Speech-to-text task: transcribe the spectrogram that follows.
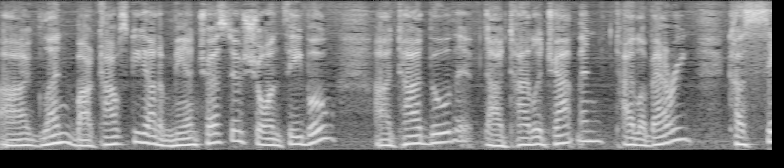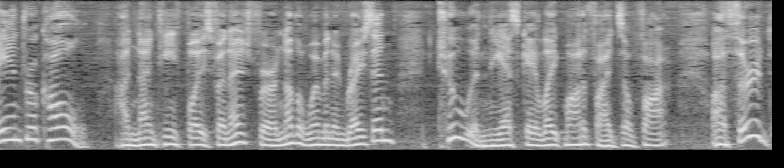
uh, Glenn Barkowski out of Manchester, Sean Thibault, uh, Todd Booth, uh, Tyler Chapman, Tyler Barry, Cassandra Cole, a 19th place finish for another women in racing, two in the SK Light Modified so far. A third,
